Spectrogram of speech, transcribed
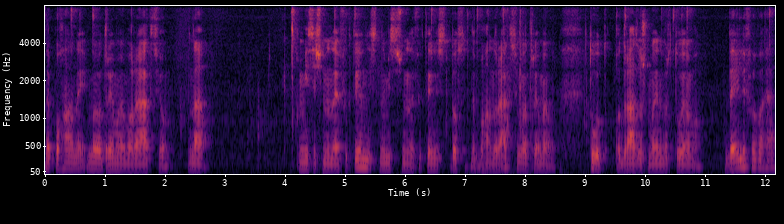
непоганий. Ми отримуємо реакцію на місячну неефективність. На місячну неефективність досить непогану реакцію ми отримуємо. Тут одразу ж ми інвертуємо Daily FVG,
